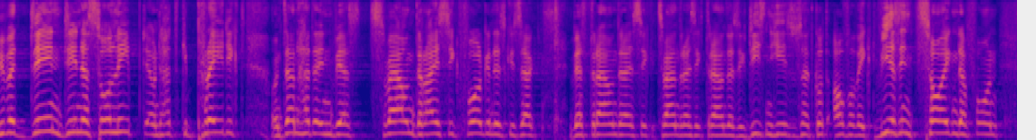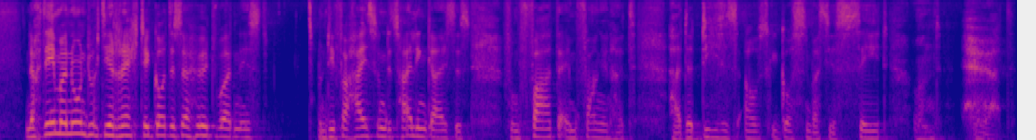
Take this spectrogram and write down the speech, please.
über den, den er so liebte und hat gepredigt. Und dann hat er in Vers 32 folgendes gesagt, Vers 33, 32, 33, diesen Jesus hat Gott auferweckt. Wir sind Zeugen davon, nachdem er nun durch die Rechte Gottes erhöht worden ist und die Verheißung des Heiligen Geistes vom Vater empfangen hat, hat er dieses ausgegossen, was ihr seht und hört.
